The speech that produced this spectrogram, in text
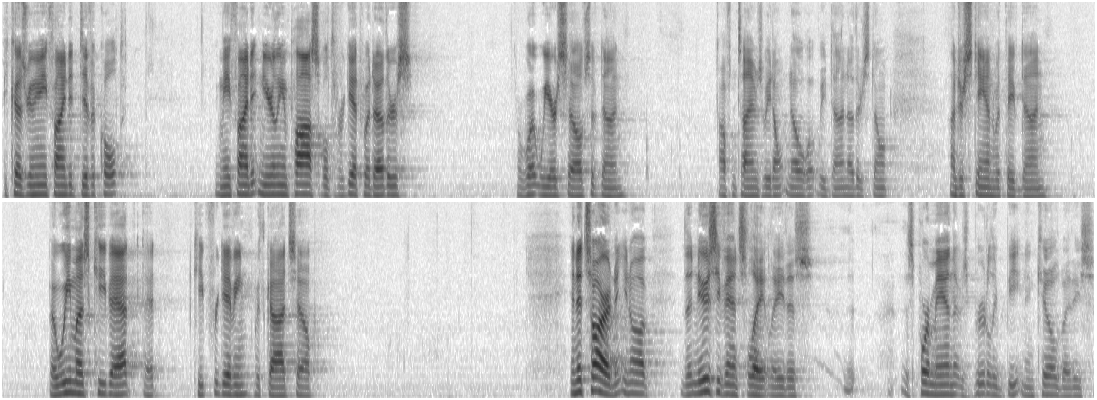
because we may find it difficult. We may find it nearly impossible to forget what others or what we ourselves have done. Oftentimes we don't know what we've done, others don't understand what they've done. But we must keep at it, keep forgiving with God's help. And it's hard. You know, the news events lately, this, this poor man that was brutally beaten and killed by these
